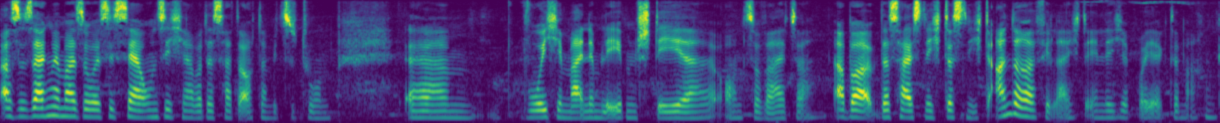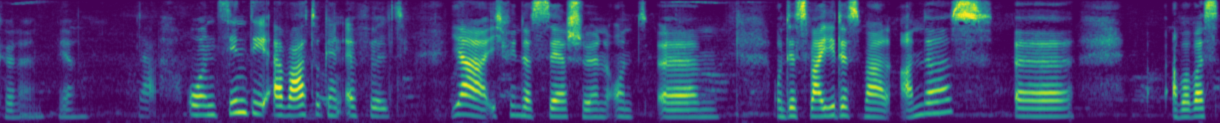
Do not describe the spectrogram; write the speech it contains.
also sagen wir mal so, es ist sehr unsicher, aber das hat auch damit zu tun, ähm, wo ich in meinem Leben stehe und so weiter. Aber das heißt nicht, dass nicht andere vielleicht ähnliche Projekte machen können. Ja. Ja. Und sind die Erwartungen erfüllt? Ja, ich finde das sehr schön und ähm, und es war jedes Mal anders. Äh, aber was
